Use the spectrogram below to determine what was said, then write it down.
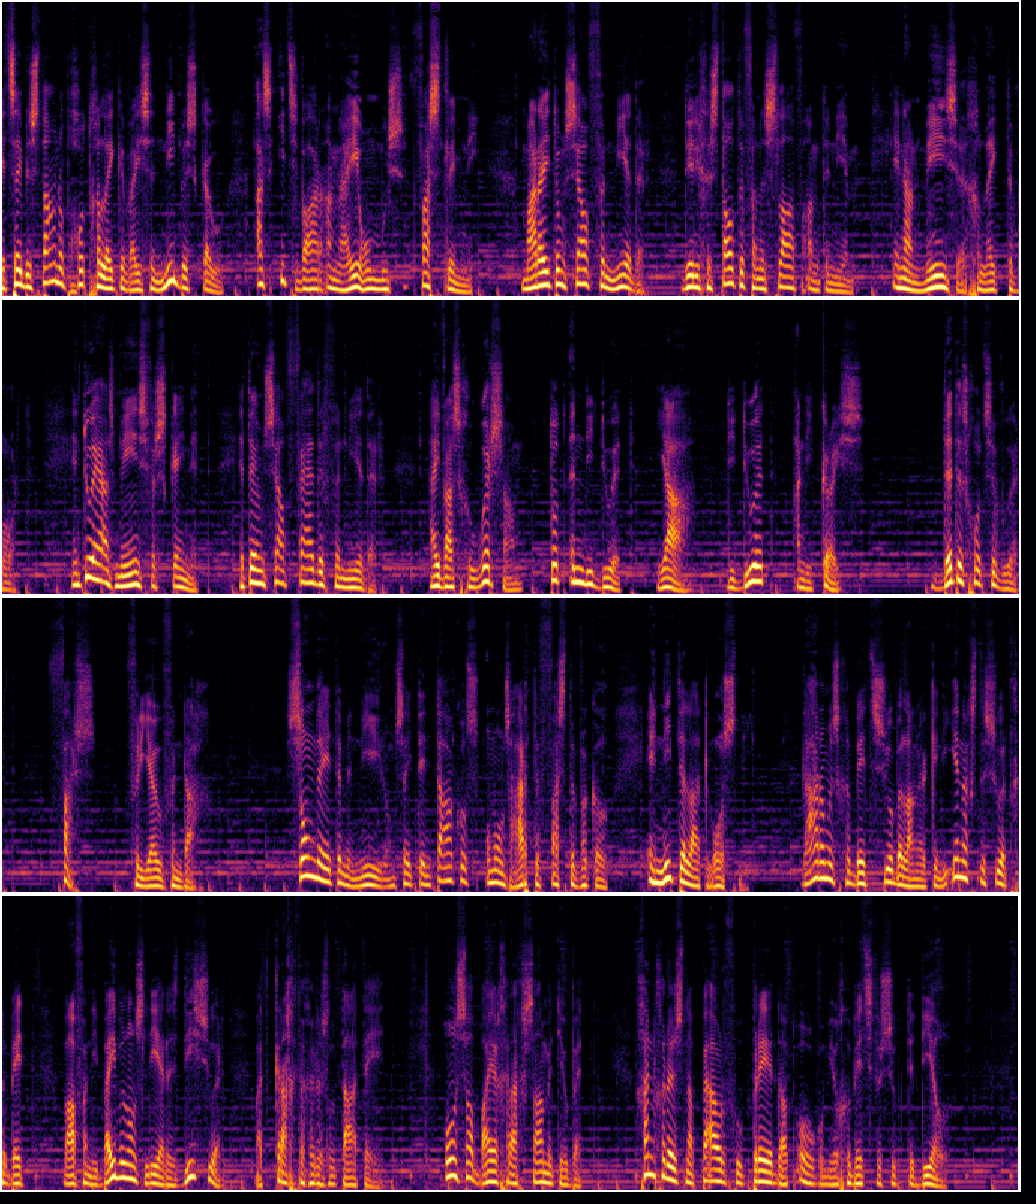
het sy bestaan op God gelyke wyse nie beskou as iets waaraan hy hom moes vasklem nie, maar hy het homself verneder deur die gestalte van 'n slaaf aan te neem en aan mense gelyk te word. En toe hy as mens verskyn het, het hy homself verder verneder. Hy was gehoorsaam tot in die dood. Ja, die dood aan die kruis. Dit is God se woord vars vir jou vandag. Sonde het 'n manier om sy tentakels om ons harte vas te wikkel en nie te laat los nie. Daarom is gebed so belangrik en die enigste soort gebed waarvan die Bybel ons leer is die soort wat kragtige resultate het. Ons sal baie graag saam met jou bid. Gaan gerus na powerfulprayer.org om jou gebedsversoek te deel.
